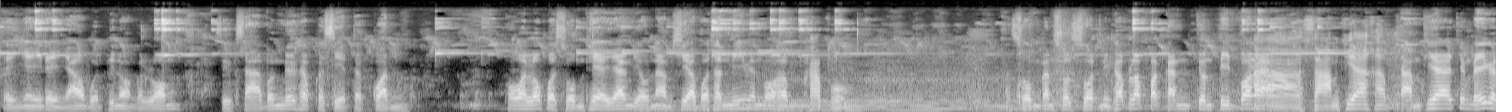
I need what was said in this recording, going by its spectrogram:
ได้ใหญ่ได้ยาวเบิดพี่น้องก็ร้องศึกษาเบิ่งเด้อครับเกษตรกรเพราะว่าเราผสมแท้อย่างเดียวน้ำเชื่อบ่ทันมีแม่นบ่ครับครับผม ผสมกันสดๆนี่ครับ รับประกันจนติดบ่นะอ่าสามเที่ยครับสามเที่ยจังไดก็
